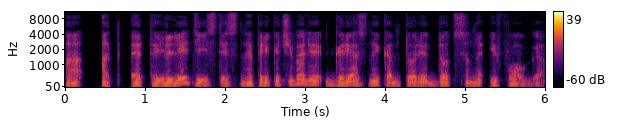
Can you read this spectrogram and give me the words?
а от этой леди, естественно, перекочевали к грязной конторе Дотсона и Фога.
